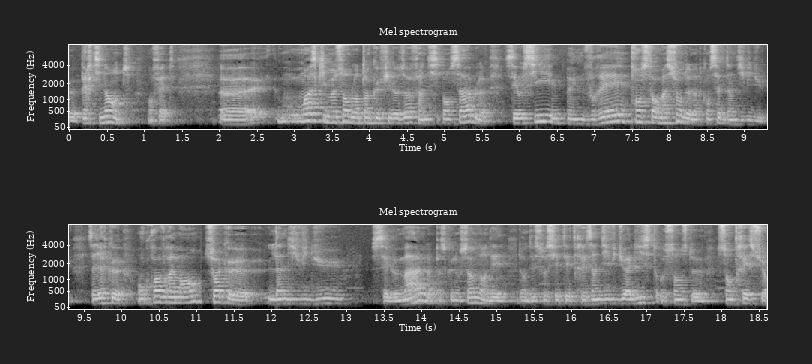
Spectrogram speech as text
euh, pertinente, en fait. Euh, moi, ce qui me semble en tant que philosophe indispensable, c'est aussi une, vraie transformation de notre concept d'individu. C'est-à-dire qu'on croit vraiment, soit que l'individu c'est le mal, parce que nous sommes dans des, dans des sociétés très individualistes, au sens de centrer sur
